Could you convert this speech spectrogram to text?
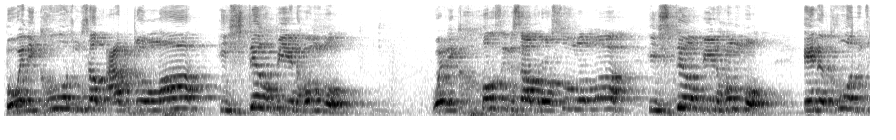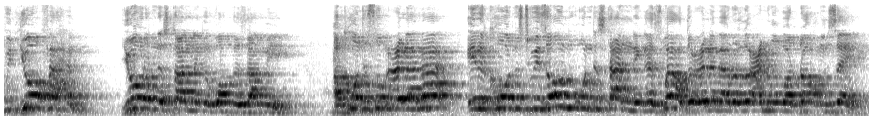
But when he calls himself Abdullah, he's still being humble. When he calls himself Rasulullah, he's still being humble in accordance with your fahm, your understanding of what does that mean According to some ulama, in accordance to his own understanding as well, the ulama say.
